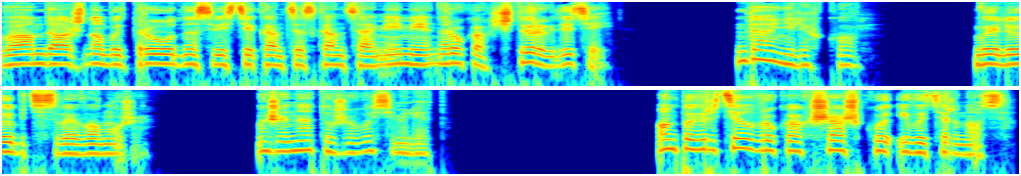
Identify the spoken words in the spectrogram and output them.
Вам должно быть трудно свести концы с концами, имея на руках четверых детей. Да, нелегко. Вы любите своего мужа? Мы женаты уже восемь лет. Он повертел в руках шашку и вытер нос.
